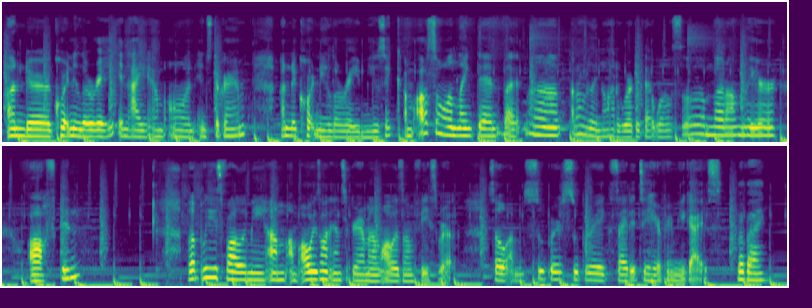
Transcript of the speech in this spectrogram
under Courtney Lorray, and I am on Instagram under Courtney Lorray Music. I'm also on LinkedIn, but uh, I don't really know how to work it that well, so I'm not on there often. But please follow me. I'm, I'm always on Instagram and I'm always on Facebook. So I'm super, super excited to hear from you guys. Bye bye.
